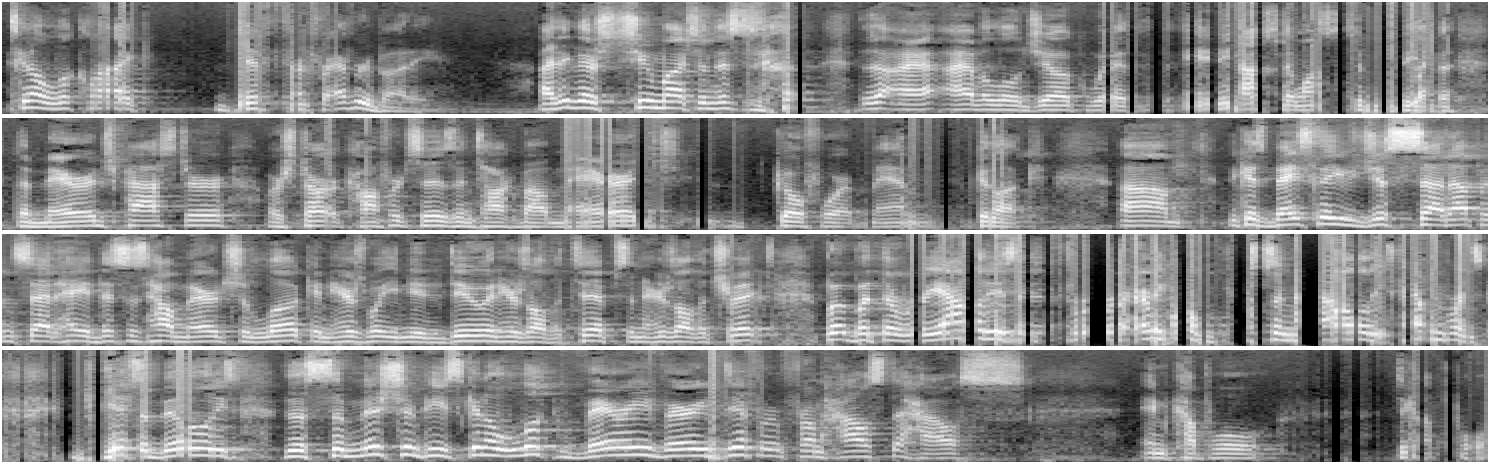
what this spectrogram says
It's going to look like different for everybody. I think there's too much, and this is, I, have a little joke with any pastor that wants to be like the, the marriage pastor or start conferences and talk about marriage. Go for it, man. Good luck. Um, because basically you just set up and said, hey, this is how marriage should look, and here's what you need to do, and here's all the tips, and here's all the tricks. But, but the reality is that for every personality, temperance, gifts, abilities, the submission piece is going to look very, very different from house to house and couple to couple.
